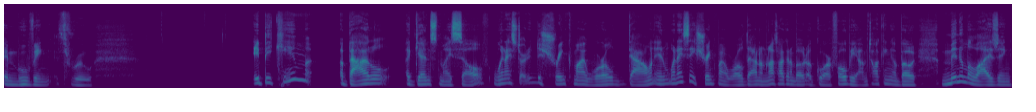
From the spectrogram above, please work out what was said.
and moving through. It became a battle against myself when I started to shrink my world down. And when I say shrink my world down, I'm not talking about agoraphobia. I'm talking about minimalizing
